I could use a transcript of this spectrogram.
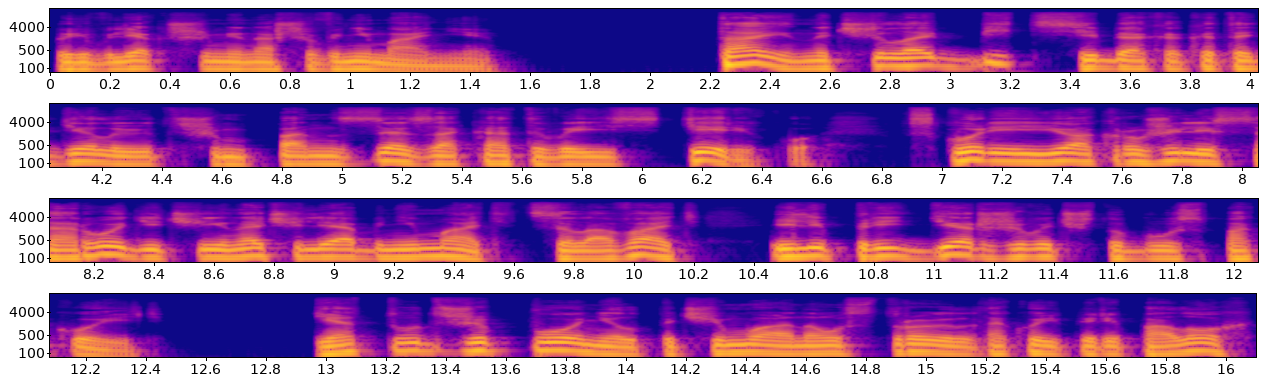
привлекшими наше внимание. Тай начала бить себя, как это делают шимпанзе, закатывая истерику. Вскоре ее окружили сородичи и начали обнимать, целовать или придерживать, чтобы успокоить. Я тут же понял, почему она устроила такой переполох,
